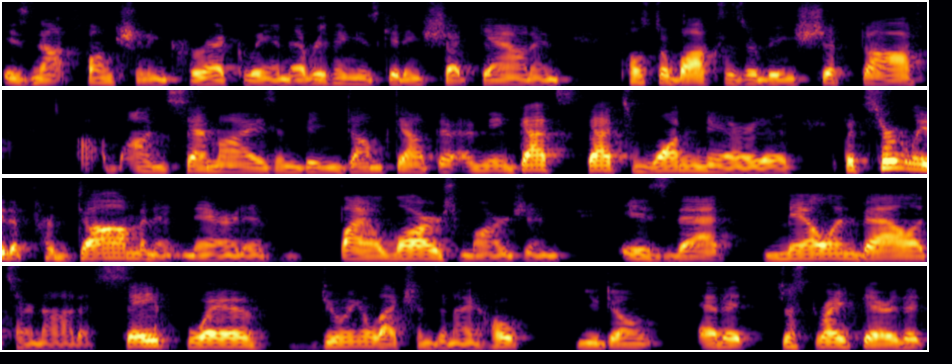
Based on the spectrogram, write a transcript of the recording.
is not functioning correctly and everything is getting shut down and postal boxes are being shipped off uh, on semis and being dumped out there. I mean, that's that's one narrative, but certainly the predominant narrative by a large margin is that mail-in ballots are not a safe way of doing elections and I hope you don't edit just right there that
